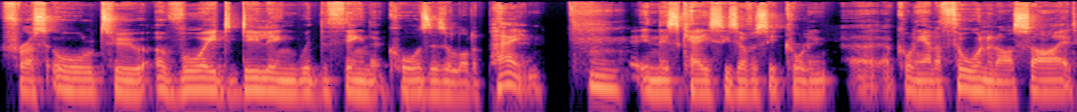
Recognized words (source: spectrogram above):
for us all to avoid dealing with the thing that causes a lot of pain. Mm. In this case, he's obviously calling uh, calling out a thorn in our side,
